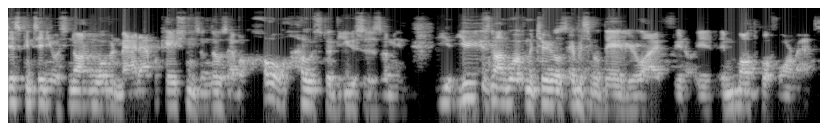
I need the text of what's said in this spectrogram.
discontinuous non-woven mat applications, and those have a whole host of uses. I mean, you, you use non-woven materials every single day of your life, you know, in, in multiple formats.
